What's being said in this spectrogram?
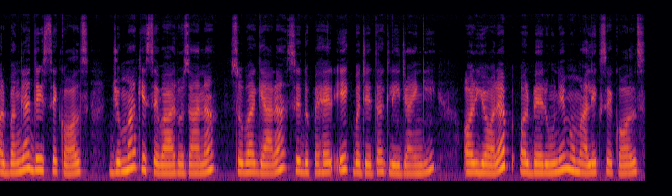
और बांग्लादेश से कॉल्स जुम्मा के सिवा रोज़ाना सुबह 11 से दोपहर एक बजे तक ली जाएँगी और यूरोप और बैरून ममालिक से कॉल्स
